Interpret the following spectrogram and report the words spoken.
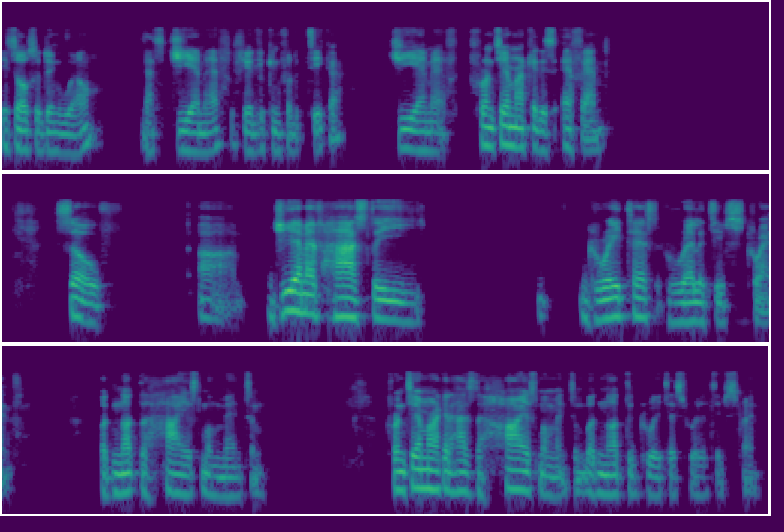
is also doing well. That's GMF if you're looking for the ticker. GMF. Frontier market is FM. So um, GMF has the greatest relative strength, but not the highest momentum. Frontier market has the highest momentum, but not the greatest relative strength.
